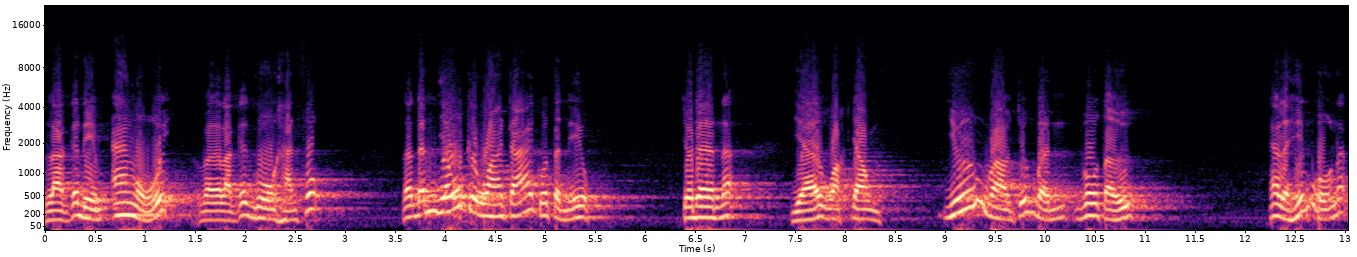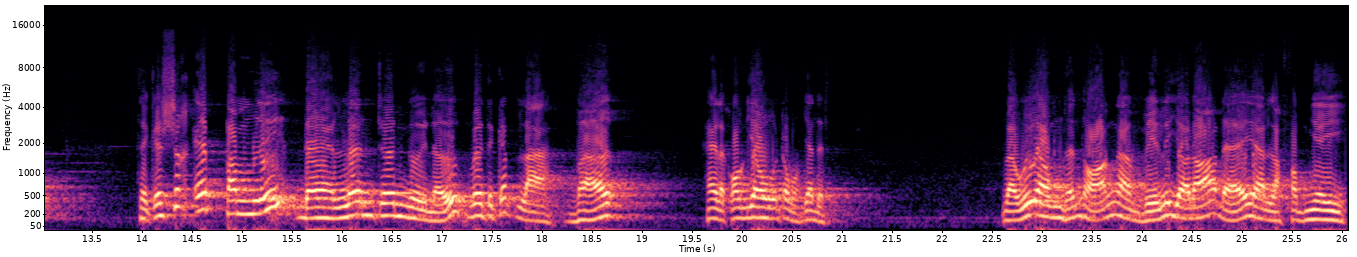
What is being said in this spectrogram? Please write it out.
là cái niềm an ủi và là cái nguồn hạnh phúc nó đánh dấu cái hoa trái của tình yêu. Cho nên đó vợ hoặc chồng dướng vào chứng bệnh vô tự hay là hiếm muộn đó. Thì cái sức ép tâm lý đè lên trên người nữ với tư cách là vợ hay là con dâu trong một gia đình. Và quý ông thỉnh thoảng à, viện lý do đó để à, lập phòng nhì,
